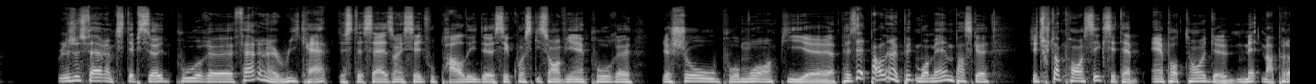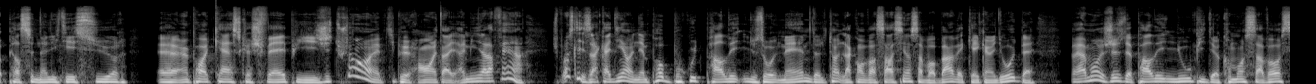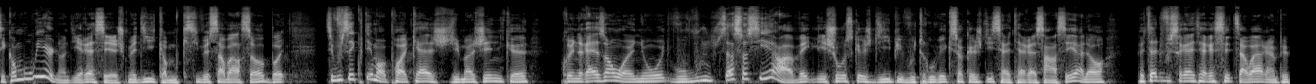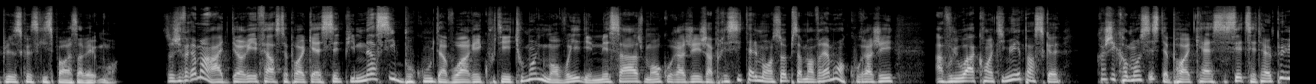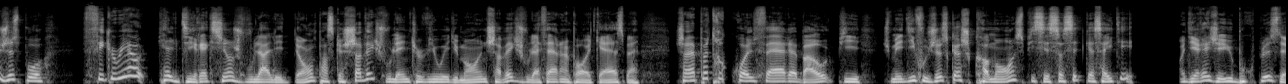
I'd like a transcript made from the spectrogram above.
Je voulais juste faire un petit épisode pour euh, faire un recap de cette saison ici, vous parler de c'est quoi ce qui s'en vient pour euh, le show, pour moi, puis peut-être parler un peu de moi-même parce que j'ai tout le temps pensé que c'était important de mettre ma propre personnalité sur euh, un podcast que je fais, puis j'ai toujours un petit peu honte. À, à la fin, je pense que les Acadiens, on n'aime pas beaucoup de parler de nous autres-mêmes, de le temps de la conversation, ça va bien avec quelqu'un d'autre. Ben, vraiment, juste de parler de nous, puis de comment ça va, c'est comme weird, on dirait. Je me dis, comme, qui veut savoir ça? But, si vous écoutez mon podcast, j'imagine que pour une raison ou une autre, vous vous associez avec les choses que je dis, puis vous trouvez que ce que je dis, c'est intéressant. Alors, peut-être vous serez intéressé de savoir un peu plus ce qui se passe avec moi. J'ai vraiment adoré faire ce podcast puis merci beaucoup d'avoir écouté. Tout le monde m'a envoyé des messages, m'a encouragé. J'apprécie tellement ça, puis ça m'a vraiment encouragé à vouloir continuer parce que quand j'ai commencé ce podcast ici, c'était un peu juste pour figure out quelle direction je voulais aller dedans parce que je savais que je voulais interviewer du monde, je savais que je voulais faire un podcast, mais je savais pas trop quoi le faire about, puis je m'ai dit, il faut juste que je commence, puis c'est ça que ça a été. On dirait que j'ai eu beaucoup plus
